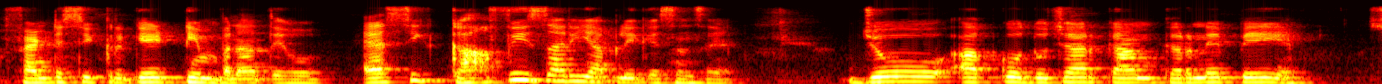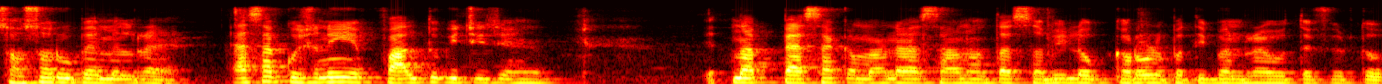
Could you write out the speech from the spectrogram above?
फैंटेसी क्रिकेट टीम बनाते हो, ऐसी काफ़ी सारी एप्लीकेशंस हैं, जो आपको दो चार काम करने पे सौ सौ रुपये मिल रहे हैं। ऐसा कुछ नहीं है, फालतू की चीज़ें हैं। इतना पैसा कमाना आसान होता, सभी लोग करोड़पति बन रहे होते फिर तो।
